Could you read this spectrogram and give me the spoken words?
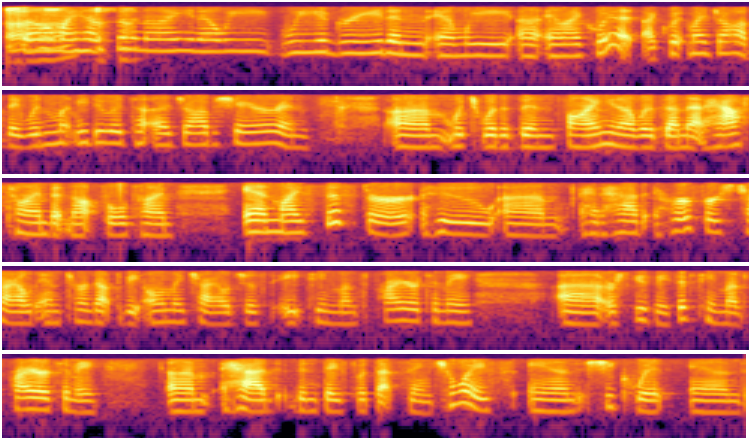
So my uh-huh. husband and I, you know, we we agreed, and and we uh, and I quit. I quit my job. They wouldn't let me do a, t- a job share, and um, which would have been fine. You know, I would have done that half time, but not full time. And my sister, who um, had had her first child and turned out to be only child just 18 months prior to me, uh, or excuse me, 15 months prior to me, um had been faced with that same choice and she quit and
